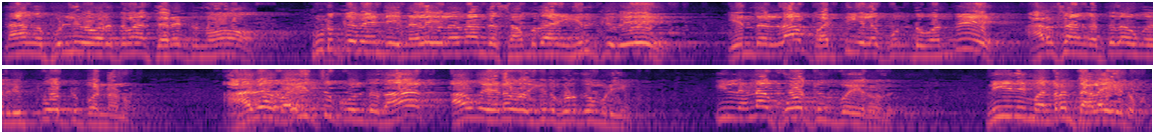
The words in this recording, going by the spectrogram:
நாங்க புள்ளி விவரத்தெல்லாம் திரட்டணும் கொடுக்க வேண்டிய நிலையில தான் அந்த சமுதாயம் இருக்குது என்றெல்லாம் பட்டியலை கொண்டு வந்து அரசாங்கத்தில் அவங்க ரிப்போர்ட் பண்ணணும். அதை வைத்து கொண்டுதான் அவங்க இடஒதுக்கீடு கொடுக்க முடியும். இல்லைன்னா கோர்ட்டுக்கு போயிடுறது. நீதிமன்றம் தலையிடும்.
